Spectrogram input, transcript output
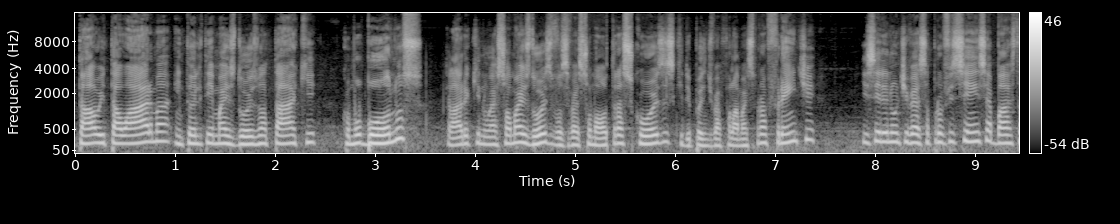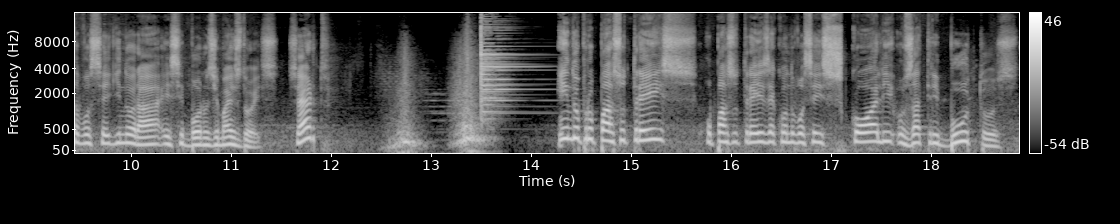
tal e tal arma, então ele tem mais dois no ataque como bônus. Claro que não é só mais dois, você vai somar outras coisas, que depois a gente vai falar mais pra frente. E se ele não tiver essa proficiência, basta você ignorar esse bônus de mais dois, certo? Indo para o passo 3, o passo 3 é quando você escolhe os atributos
